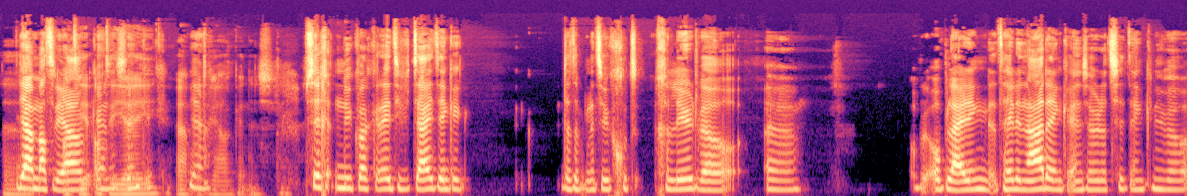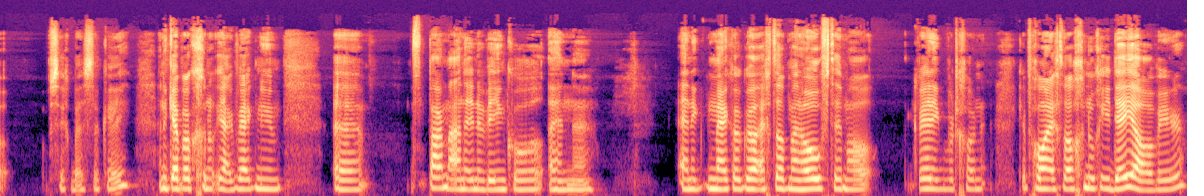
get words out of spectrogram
Uh, ja, materiaalkennis, denk ik. Ja, materiaalkennis. Op zich, nu qua creativiteit denk ik, dat heb ik natuurlijk goed geleerd wel uh, op de opleiding. Het hele nadenken en zo, dat zit denk ik nu wel op zich best oké. Okay. En ik heb ook genoeg, ja, ik werk nu uh, een paar maanden in een winkel en, en ik merk ook wel echt dat mijn hoofd helemaal, ik weet niet, ik word gewoon, ik heb gewoon echt wel genoeg ideeën alweer.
